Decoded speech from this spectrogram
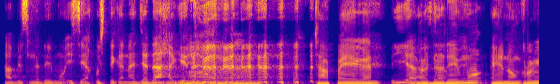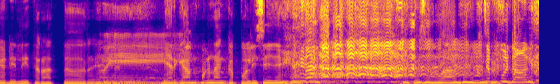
habis ngedemo isi akustikan aja dah gitu. Oh. Capek ya kan? Iya, Udah bisa demo, eh nongkrongnya di literatur ya Oh, kan? iya. Biar gampang nangkep polisinya. itu semua cepu dong.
